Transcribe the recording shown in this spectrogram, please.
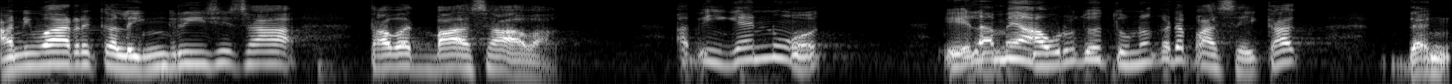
අනිවාර්ය කළ ඉංග්‍රීසි සහ තවත් භාෂාවක්. අපි ඉගැන්නුවොත් ඒලා මේ අවුරුදු තුනකට පස්සේ එකක් දැන්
